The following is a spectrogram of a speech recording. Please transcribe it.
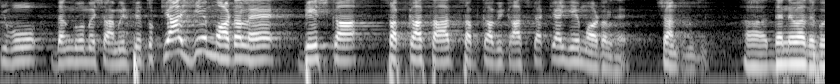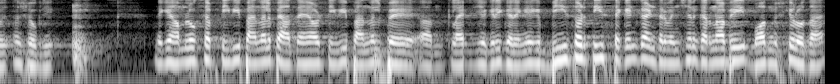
कि वो दंगों में शामिल थे। तो क्या ये मॉडल है देश का, सबका साथ, सबका विकास का? क्या ये मॉडल है? शांतनु जी। धन्यवाद अशोक जी। देखिए, हम लोग सब टीवी पैनल पे आते हैं और टीवी पैनल पे क्लाइंट जी एग्री करेंगे कि 20 और 30 सेकंड का इंटरवेंशन करना भी बहुत मुश्किल होता है।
